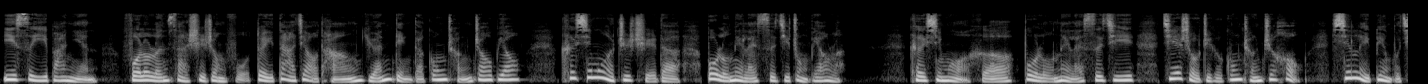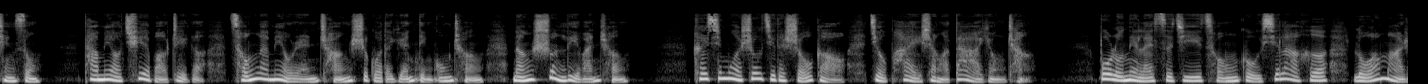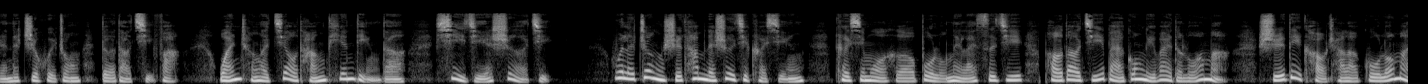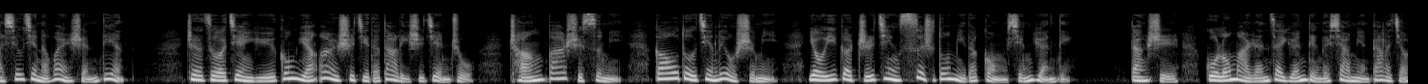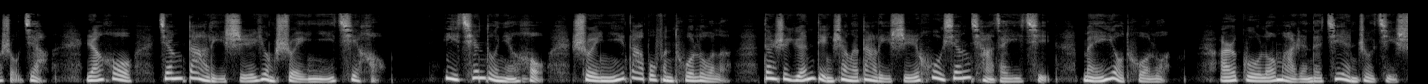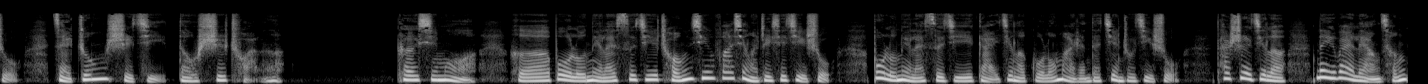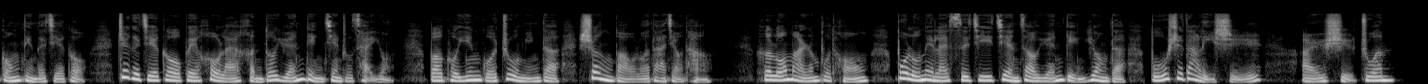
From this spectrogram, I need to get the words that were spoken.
一四一八年，佛罗伦萨市政府对大教堂圆顶的工程招标，科西莫支持的布鲁内莱斯基中标了。科西莫和布鲁内莱斯基接手这个工程之后，心里并不轻松。他们要确保这个从来没有人尝试过的圆顶工程能顺利完成。科西莫收集的手稿就派上了大用场。布鲁内莱斯基从古希腊和罗马人的智慧中得到启发，完成了教堂天顶的细节设计。为了证实他们的设计可行，科西莫和布鲁内莱斯基跑到几百公里外的罗马，实地考察了古罗马修建的万神殿。这座建于公元二世纪的大理石建筑，长八十四米，高度近六十米，有一个直径四十多米的拱形圆顶。当时，古罗马人在圆顶的下面搭了脚手架，然后将大理石用水泥砌好。一千多年后，水泥大部分脱落了，但是圆顶上的大理石互相卡在一起，没有脱落。而古罗马人的建筑技术在中世纪都失传了。科西莫和布鲁内莱斯基重新发现了这些技术。布鲁内莱斯基改进了古罗马人的建筑技术。他设计了内外两层拱顶的结构，这个结构被后来很多圆顶建筑采用，包括英国著名的圣保罗大教堂。和罗马人不同，布鲁内莱斯基建造圆顶用的不是大理石，而是砖。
